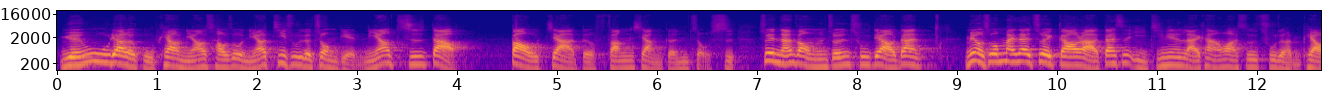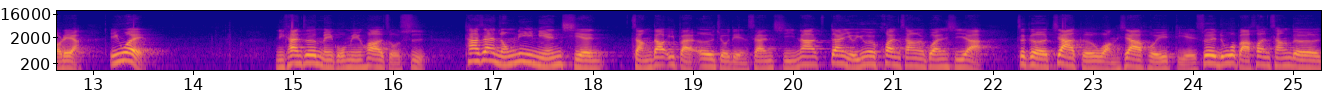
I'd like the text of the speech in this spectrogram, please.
原物料的股票你要操作，你要记住一个重点，你要知道报价的方向跟走势。所以南纺我们昨天出掉，但没有说卖在最高啦。但是以今天来看的话，是出的很漂亮。因为你看，这是美国棉花的走势，它在农历年前涨到一百二十九点三七，那但有因为换仓的关系啊，这个价格往下回跌，所以如果把换仓的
